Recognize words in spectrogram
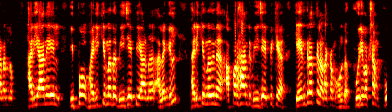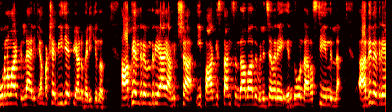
ആണല്ലോ ഹരിയാനയിൽ ഇപ്പോൾ ഭരിക്കുന്നത് ബി ജെ പി ആണ്. അല്ലെങ്കിൽ ഭരിക്കുന്നതിന് അപ്പർ ഹാൻഡ് ബി ജെ പിക്ക് കേന്ദ്രത്തിലടക്കം ഉണ്ട്. ഭൂരിപക്ഷം പൂർണമായിട്ടില്ലായിരിക്കാം. പക്ഷേ ബി ജെ പി ആണ് ഭരിക്കുന്നത്. ആഭ്യന്തരമന്ത്രിയായ അമിത്ഷാ ഈ പാകിസ്ഥാൻ സിന്ദാബാദ് വിളിച്ചവരെ എന്തുകൊണ്ട് അറസ്റ്റ് ചെയ്യുന്നില്ല? അതിനെതിരെ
